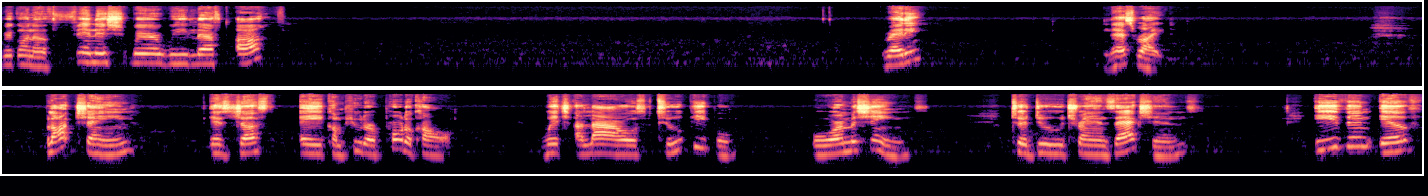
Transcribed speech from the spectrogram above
we're going to finish where we left off. Ready? That's right. Blockchain is just a computer protocol which allows two people or machines to do transactions, even if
